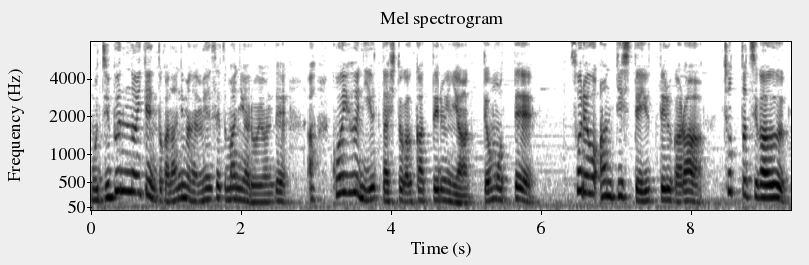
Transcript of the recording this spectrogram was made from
もう自分の意見とか何もない面接マニュアルを読んであこういう風に言った人が受かってるんやって思ってそれを暗記して言ってるからちょっと違う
